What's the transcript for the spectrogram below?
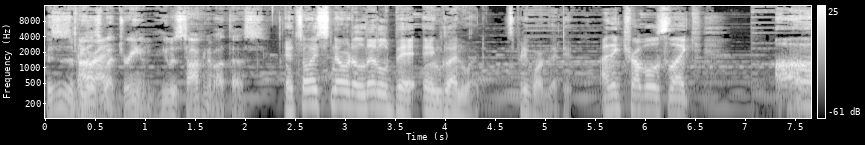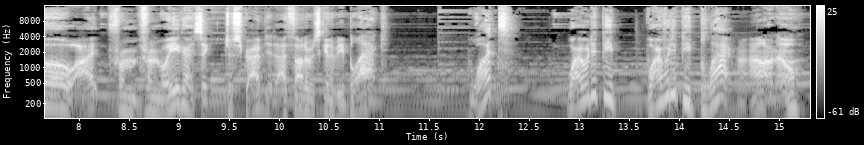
This is a Beatles right. wet dream. He was talking about this. It's only snowed a little bit in Glenwood. It's pretty warm there too. I think Trouble's like, oh, I from from the way you guys described it, I thought it was gonna be black. What? Why would it be? Why would it be black? I don't know.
